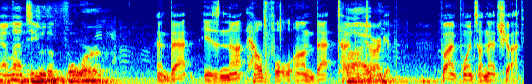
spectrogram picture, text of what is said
And Lanti with a four. And that is not helpful on that type Five. of target. Five points on that shot.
